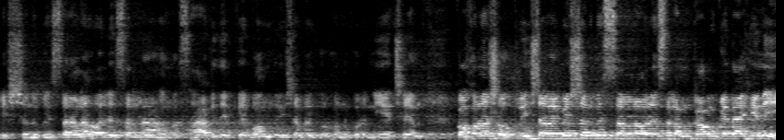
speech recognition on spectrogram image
বিশ্বনবী আলাইহি সাল্লাম সাহাবীদেরকে বন্ধু হিসাবে গ্রহণ করে নিয়েছেন। কখনো শত্রু হিসাবে বিশ্বনবী আলাইহি সাল্লাম কাউকে দেখেনি।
